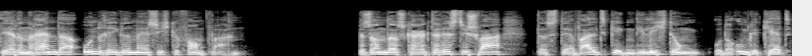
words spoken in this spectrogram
deren Ränder unregelmäßig geformt waren. Besonders charakteristisch war, dass der Wald gegen die Lichtung oder umgekehrt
